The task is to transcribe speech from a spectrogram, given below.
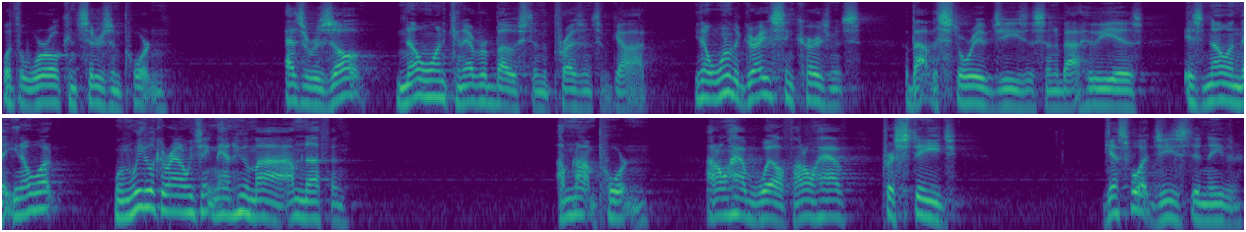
what the world considers important. As a result, no one can ever boast in the presence of God. You know, one of the greatest encouragements about the story of Jesus and about who he is is knowing that, you know what? When we look around, we think, man, who am I? I'm nothing. I'm not important. I don't have wealth. I don't have prestige. Guess what? Jesus didn't either.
